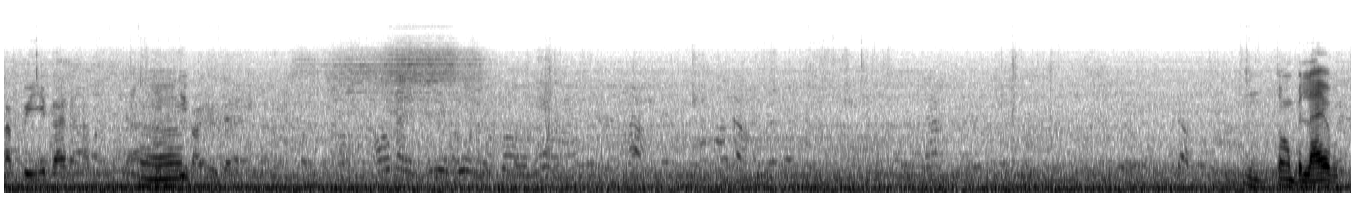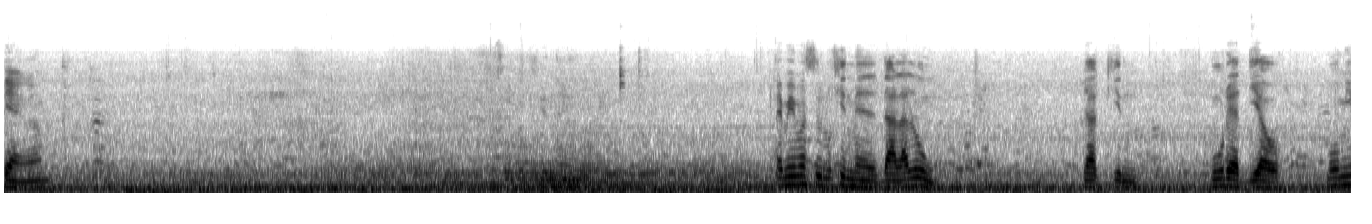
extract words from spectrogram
ตับปียิบได้นะครับ อ่า ที่บ้านอยู่ได้เลย อืม ต้องเป็นลายแบบแตงนะครับซื้อลูกชิ้นให้ไอ้มีมาซื้อลูกชิ้นให้ดาราลุง อยากกินหมูแดดเดียวหมูมี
